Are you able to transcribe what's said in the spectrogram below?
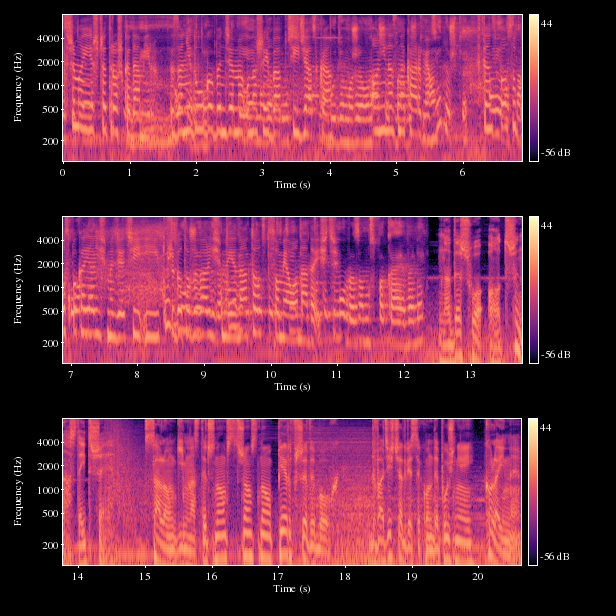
Wytrzymaj jeszcze troszkę, Damir. Za niedługo będziemy u naszej babci i dziadka. Oni nas nakarmią. W ten sposób uspokajaliśmy dzieci i przygotowywaliśmy je na to, co miało nadejść. Nadeszło o 13.03. Salą gimnastyczną wstrząsnął pierwszy wybuch. 22 sekundy później kolejny.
